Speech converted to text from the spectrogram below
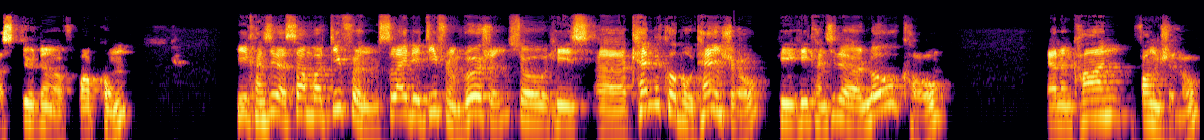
a student of Bob Kohn. He considered somewhat different, slightly different version. So his uh, chemical potential, he, he considered a local Allen-Cahn functional,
